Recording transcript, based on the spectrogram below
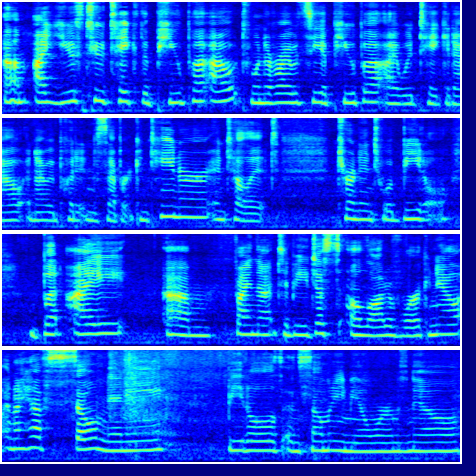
Um, I used to take the pupa out. Whenever I would see a pupa, I would take it out and I would put it in a separate container until it turned into a beetle. But I um, find that to be just a lot of work now. And I have so many beetles and so many mealworms now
